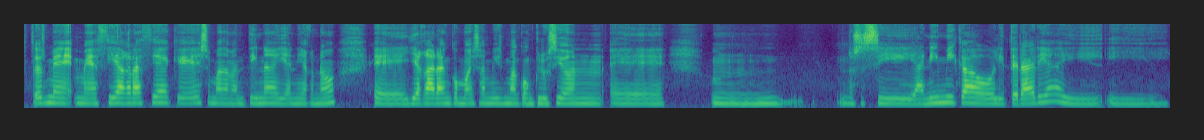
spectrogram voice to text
Entonces me, me hacía gracia que eso, Madamantina y Annie Ernaux eh, llegaran como a esa misma conclusión. eh, mm, no sé si anímica o literaria y, y-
